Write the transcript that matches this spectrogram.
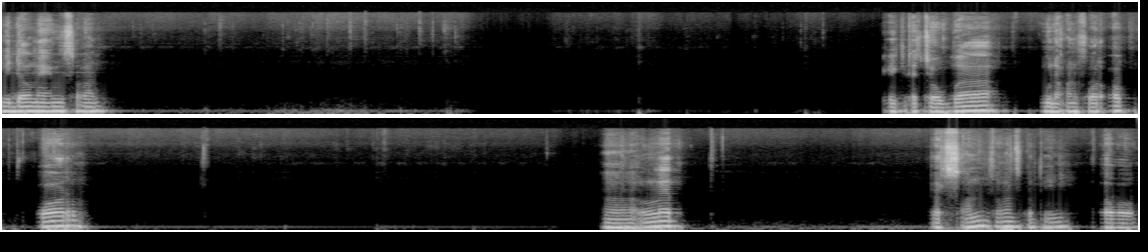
middle name misalkan. Oke, kita coba gunakan for op for. Uh, let person misalkan seperti ini atau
